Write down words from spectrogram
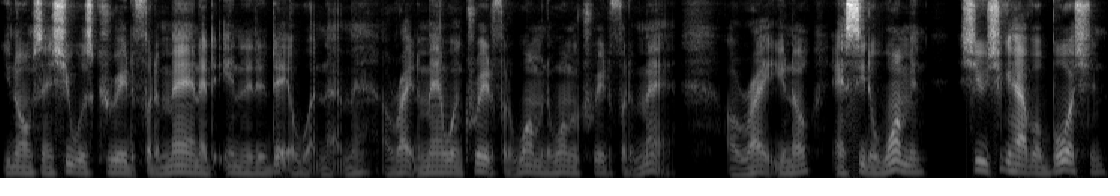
you know what I'm saying? She was created for the man at the end of the day or whatnot, man. All right. The man wasn't created for the woman. The woman created for the man. All right. You know, and see the woman, she she can have abortion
